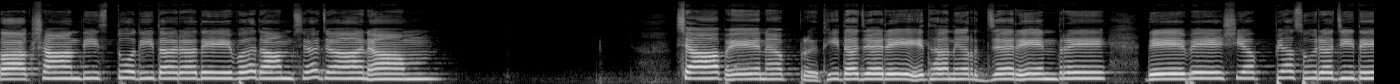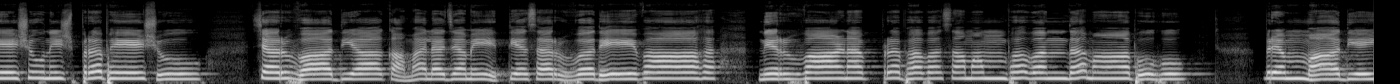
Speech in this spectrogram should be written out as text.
കാക്ഷാന്തിസ്ത്വതിതരദേവതാംശജാനാം शापेन प्रथितजरेधनिर्जरेन्द्रे देवेश्यप्यसुरजितेषु निष्प्रभेषु शर्वाद्या कमलजमेत्य सर्वदेवाः निर्वाणप्रभवसमं भवन्दमाभुः। ब्रह्माद्यै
